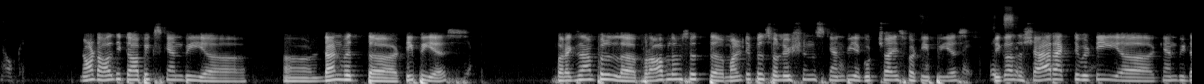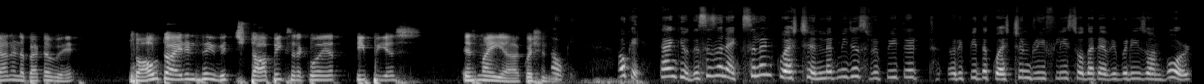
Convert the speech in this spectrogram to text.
pair not all the topics can be uh, uh, done with uh, TPS. Yeah. For example, problems with multiple solutions can be a good choice for TPS right. because the share activity can be done in a better way. So how to identify which topics require TPS is my question. Okay. Okay, thank you. This is an excellent question. Let me just repeat it, repeat the question briefly so that everybody is on board.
